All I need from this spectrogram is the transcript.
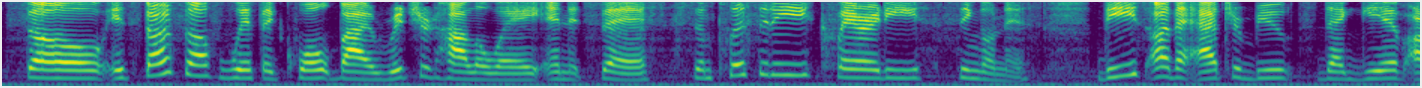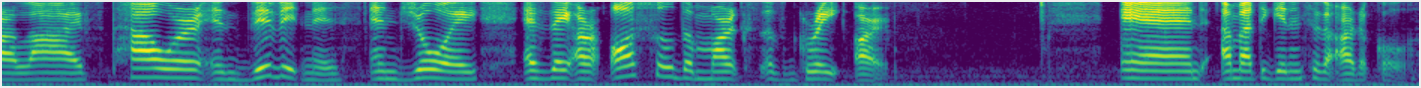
So, it starts off with a quote by Richard Holloway and it says, "Simplicity, clarity, singleness. These are the attributes that give our lives power and vividness and joy as they are also the marks of great art." And I'm about to get into the article.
